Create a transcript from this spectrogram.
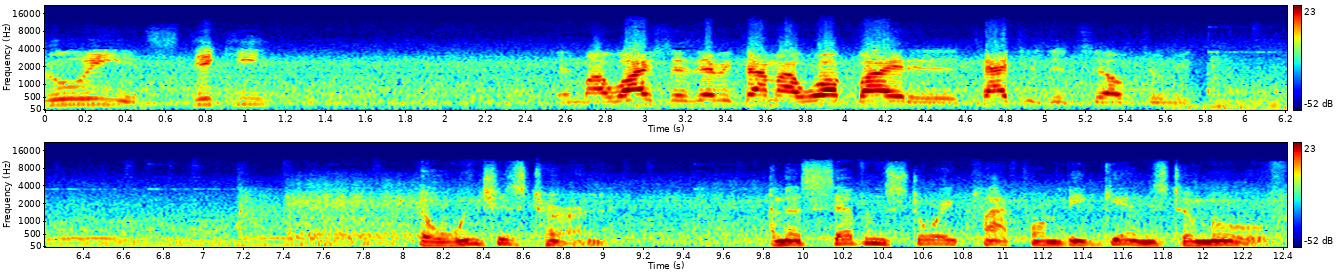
gooey, it's sticky. And my wife says every time I walk by it, it attaches itself to me. The winches turn, and the seven-story platform begins to move.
